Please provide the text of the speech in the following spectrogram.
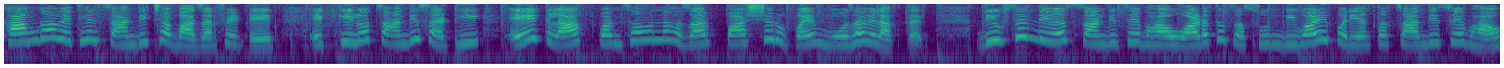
खामगाव येथील चांदीच्या बाजारपेठेत एक किलो चांदीसाठी एक लाख पंचावन्न हजार पाचशे रुपये मोजावे लागतात. दिवसेंदिवस चांदीचे भाव वाढतच असून दिवाळीपर्यंत चांदीचे भाव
